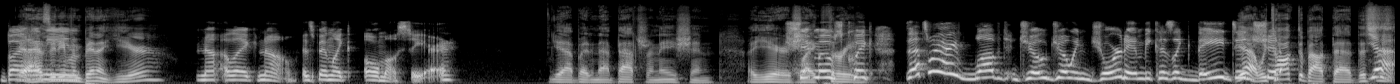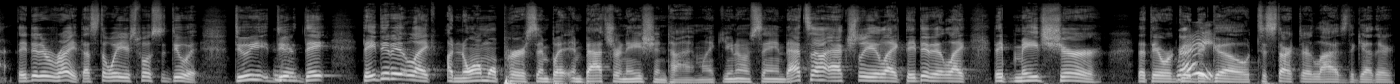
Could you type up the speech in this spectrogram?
but Yeah, I has mean, it even been a year? no, like no, it's been like almost a year. Yeah, but in that Bachelor Nation, a year is Shit like moves three. quick. That's why I loved JoJo and Jordan because like they did. Yeah, we talked about that. This Yeah. is they did it right. That's the way you're supposed to do it. Do you do Mm-hmm. they they did it like a normal person but in Bachelor Nation time. Like, you know what I'm saying? That's how actually like they did it like they made sure that they were good to go to start their lives together.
